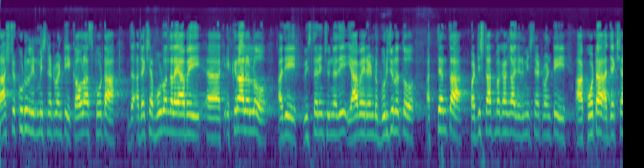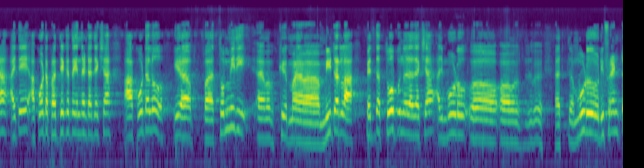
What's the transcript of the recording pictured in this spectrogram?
రాష్ట్రకూటులు నిర్మించినటువంటి కౌలాస్ కోట అధ్యక్ష మూడు వందల యాభై ఎకరాలలో అది విస్తరించి ఉన్నది యాభై రెండు బుర్జులతో అత్యంత పటిష్టాత్మకంగా నిర్మించినటువంటి ఆ కోట అధ్యక్ష. అయితే ఆ కోట ప్రత్యేకత ఏంటంటే అధ్యక్ష ఆ కోటలో తొమ్మిది మీటర్ల పెద్ద తోపు ఉన్నది అధ్యక్ష. అది మూడు మూడు డిఫరెంట్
